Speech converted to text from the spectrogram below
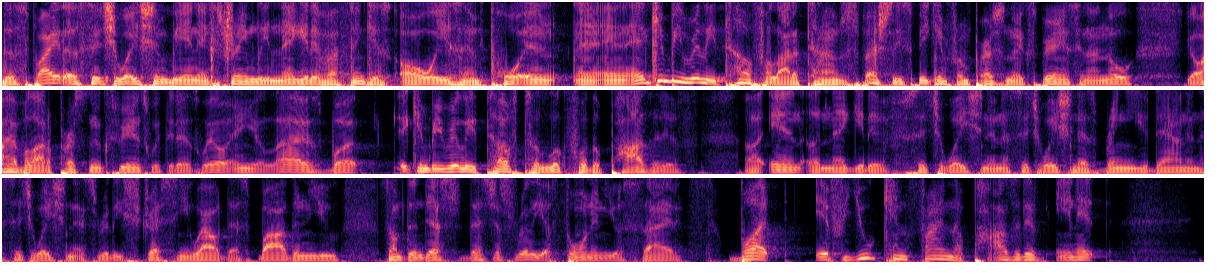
despite a situation being extremely negative, I think it's always important and, it can be really tough a lot of times, especially speaking from personal experience. And I know y'all have a lot of personal experience with it as well in your lives, but it can be really tough to look for the positive uh, in a negative situation, in a situation that's bringing you down, in a situation that's really stressing you out, that's bothering you, something that's, that's just really a thorn in your side. But if you can find the positive in it,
